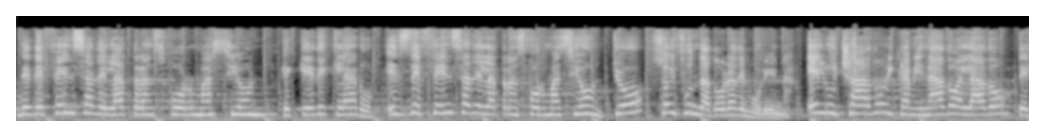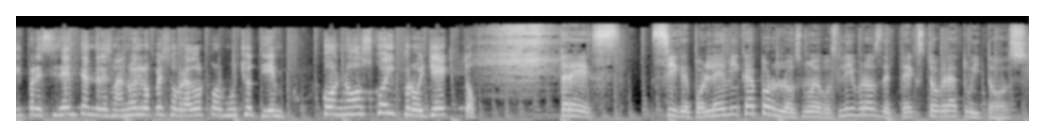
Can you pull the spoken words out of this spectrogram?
de defensa de la transformación. Que quede claro, es defensa de la transformación. Yo soy fundadora de Morena. He luchado y caminado al lado del presidente Andrés Manuel López Obrador por mucho tiempo. Conozco el proyecto. 3. Sigue polémica por los nuevos libros de texto gratuitos.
